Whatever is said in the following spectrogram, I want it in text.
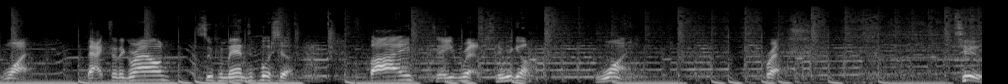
one. Back to the ground. Superman to push up. Five to eight reps. Here we go. One. Press. Two.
